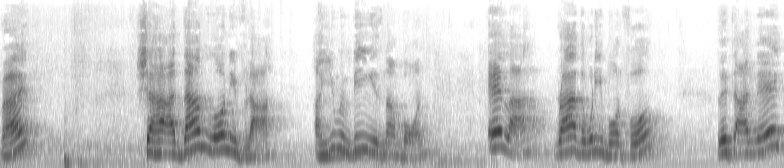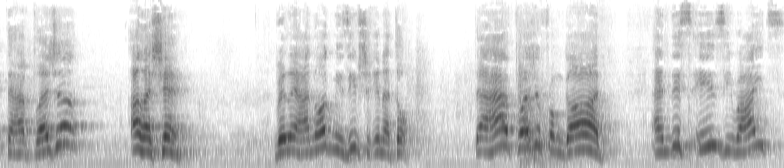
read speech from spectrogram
right? Shaha'adam lo nivra, a human being is not born. Ella, rather, what are you born for? Lit'aneg, to have pleasure, al Hashem. V'lehanot miziv shechinato. To have pleasure from God. And this is, he writes,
